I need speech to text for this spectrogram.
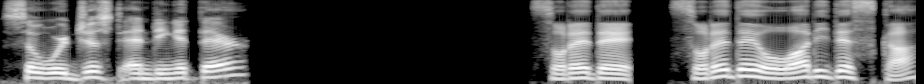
？So we're just ending it there? それでそれで終わりですか？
